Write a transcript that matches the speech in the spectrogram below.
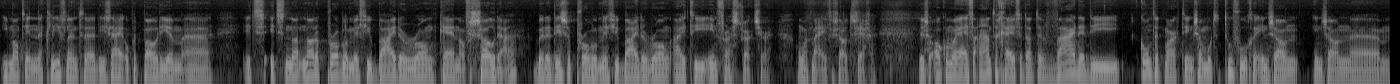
iemand in Cleveland eh, die zei op het podium: eh, It's, it's not, not a problem if you buy the wrong can of soda, but it is a problem if you buy the wrong IT infrastructure. Om het maar even zo te zeggen. Dus ook om even aan te geven dat de waarde die content marketing zou moeten toevoegen in zo'n in zo'n ehm,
